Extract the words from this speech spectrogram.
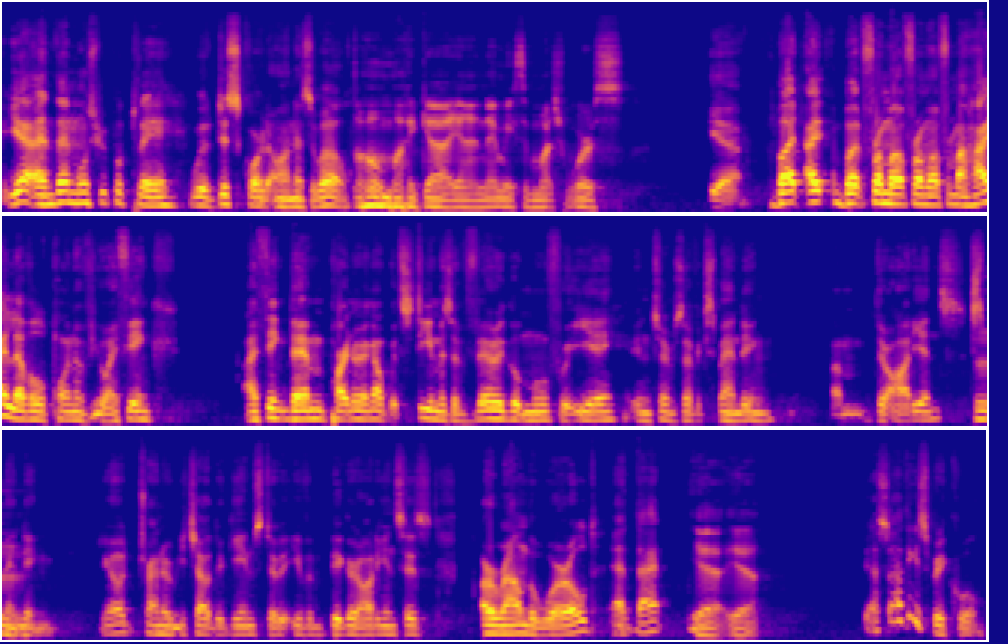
Yeah, and then most people play with Discord on as well. Oh my god, yeah, and that makes it much worse. Yeah, but I but from a from a from a high level point of view, I think I think them partnering up with Steam is a very good move for EA in terms of expanding um, their audience, Hmm. expanding you know trying to reach out their games to even bigger audiences around the world. At that, Yeah, yeah. yeah, so I think it's pretty cool.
